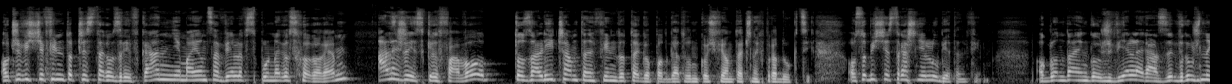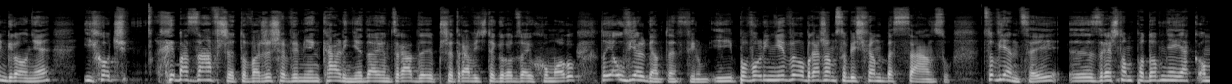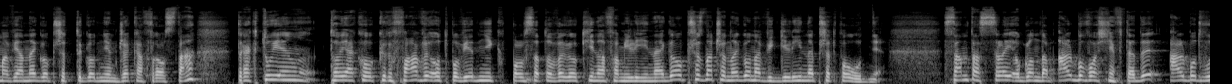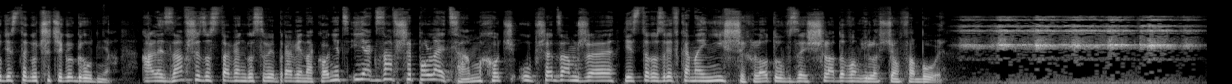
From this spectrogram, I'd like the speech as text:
Oczywiście film to czysta rozrywka, nie mająca wiele wspólnego z horrorem, ale że jest krwawo, to zaliczam ten film do tego podgatunku świątecznych produkcji. Osobiście strasznie lubię ten film. Oglądałem go już wiele razy w różnym gronie i choć chyba zawsze towarzysze wymiękali, nie dając rady przetrawić tego rodzaju humoru, to ja uwielbiam ten film i powoli nie wyobrażam sobie świąt bez seansu. Co więcej, y, zresztą podobnie jak omawianego przed tygodniem Jacka Frosta, traktuję to jako krwawy odpowiednik polsatowego kina familijnego przeznaczonego na wigilijne przedpołudnie. Santa Slay oglądam albo właśnie wtedy, albo 23 grudnia. Ale zawsze zostawiam go sobie prawie na koniec i jak zawsze polecam, choć uprzedzam, że jest to rozrywka najniższych lotów ze śladową ilością fabuły.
